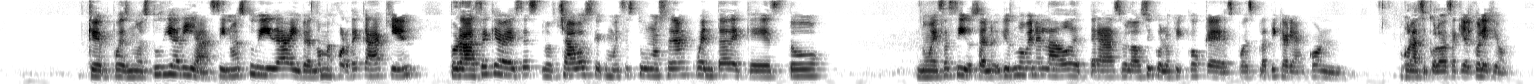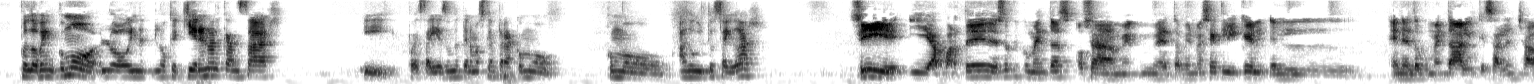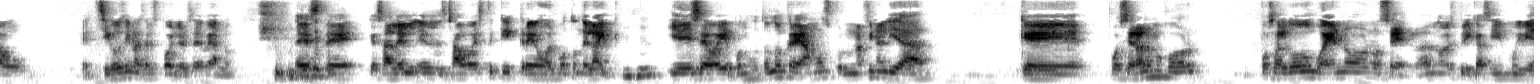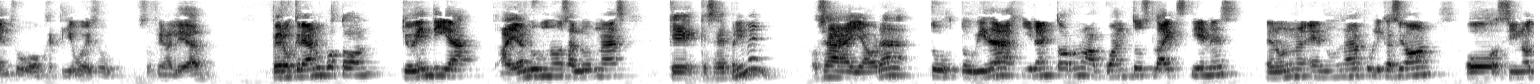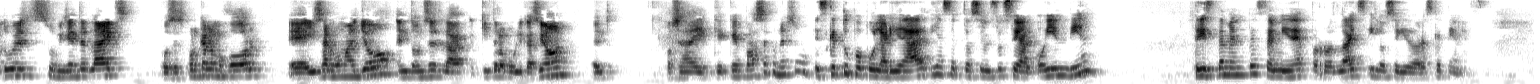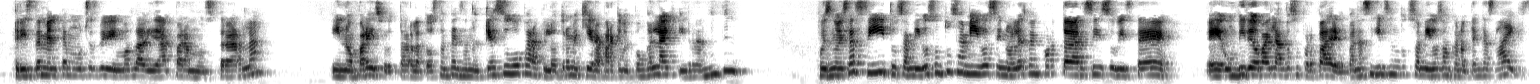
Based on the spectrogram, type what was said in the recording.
que pues no es tu día a día, si no es tu vida y ves lo mejor de cada quien, pero hace que a veces los chavos que como dices tú no se dan cuenta de que esto no es así, o sea, ellos no ven el lado detrás o el lado psicológico que después platicarían con, con las psicólogas aquí al colegio, pues lo ven como lo, lo que quieren alcanzar y pues ahí es donde tenemos que entrar como, como adultos a ayudar. Sí, y aparte de eso que comentas, o sea, me, también me hacía clic el, el, en el documental que sale el chavo, sigo sin hacer spoilers, eh, véanlo, este, que sale el, el, chavo este que creó el botón de like y dice, oye, pues nosotros lo creamos con una finalidad que pues era a lo mejor pues algo bueno, no sé, ¿verdad? no explica así muy bien su objetivo y su, su finalidad, pero crean un botón que hoy en día hay alumnos, alumnas que, que se deprimen. O sea, y ahora tu, tu, vida gira en torno a cuántos likes tienes en, un, en una publicación, o si no tuves suficientes likes, pues es porque a lo mejor eh, hice algo mal yo, entonces la, quito la publicación. o sea, ¿qué, ¿qué pasa con eso? Es que tu popularidad y aceptación social hoy en día, tristemente, se mide por los likes y los seguidores que tienes. Tristemente, muchos vivimos la vida para mostrarla y no para disfrutarla. Todos están pensando en qué subo para que el otro me quiera, para que me ponga like. Y realmente, pues no es así. Tus amigos son tus amigos y no les va a importar si subiste eh, un video bailando súper padre. Van a seguir siendo tus amigos aunque no tengas likes.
